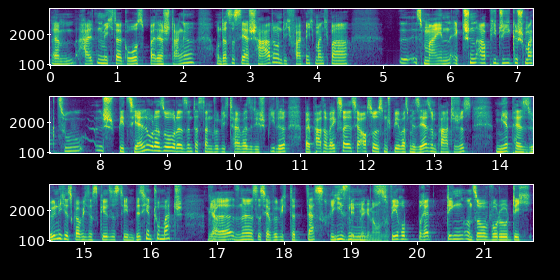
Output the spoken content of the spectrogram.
ähm, halten mich da groß bei der Stange. Und das ist sehr schade und ich frage mich manchmal, äh, ist mein Action-RPG-Geschmack zu speziell oder so? Oder sind das dann wirklich teilweise die Spiele? Bei Path of Exile ist ja auch so, ist ein Spiel, was mir sehr sympathisch ist. Mir persönlich ist, glaube ich, das Skillsystem ein bisschen too much. Ja. Äh, ne, es ist ja wirklich das, das riesen Sphärobrett-Ding und so, wo du dich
